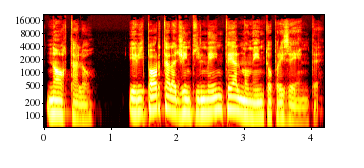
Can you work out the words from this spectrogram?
notalo e riportala gentilmente al momento presente.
